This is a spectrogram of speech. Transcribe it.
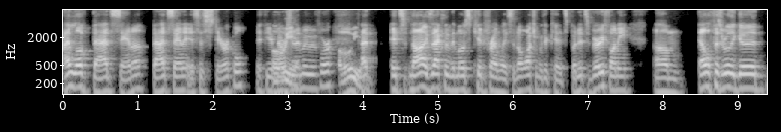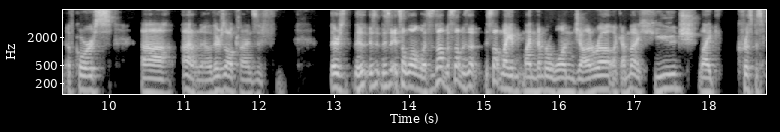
I I love Bad Santa. Bad Santa is hysterical. If you've Oh, never seen yeah. that movie before, Oh yeah. that- it's not exactly the most kid friendly, so don't watch it with your kids. But it's very funny. Um, Elf is really good, of course. Uh, I don't know. There's all kinds of there's, there's it's it's a long list. It's not it's not it's not, it's not my my number one genre. Like I'm not a huge like Christmas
